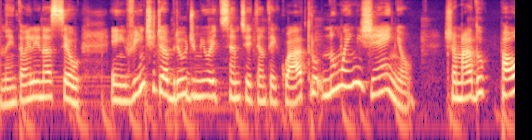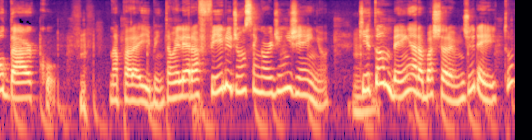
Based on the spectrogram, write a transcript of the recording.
né? Então ele nasceu em 20 de abril de 1884 num engenho chamado Pau d'Arco, na Paraíba. Então ele era filho de um senhor de engenho, uhum. que também era bacharel em direito.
